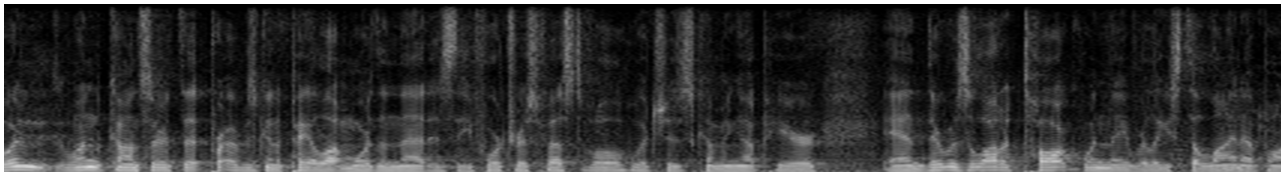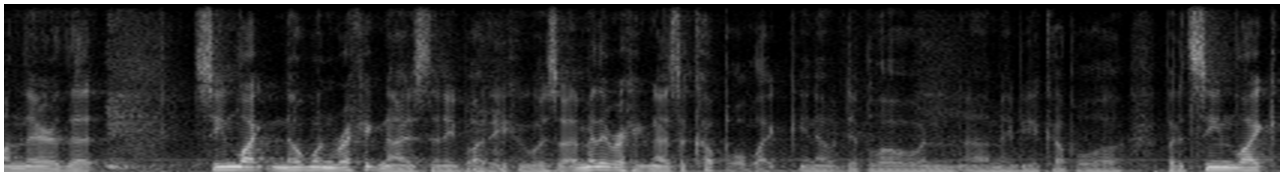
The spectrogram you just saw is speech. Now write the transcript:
one one concert that probably is going to pay a lot more than that is the Fortress Festival, which is coming up here. And there was a lot of talk when they released the lineup on there that seemed like no one recognized anybody who was. I mean, they recognized a couple, like you know Diplo and uh, maybe a couple, uh, but it seemed like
